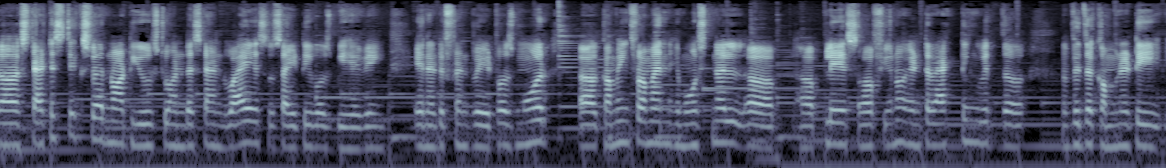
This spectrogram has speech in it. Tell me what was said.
uh, statistics were not used to understand why a society was behaving in a different way. It was more uh, coming from an emotional uh, uh, place of you know interacting with the with the community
